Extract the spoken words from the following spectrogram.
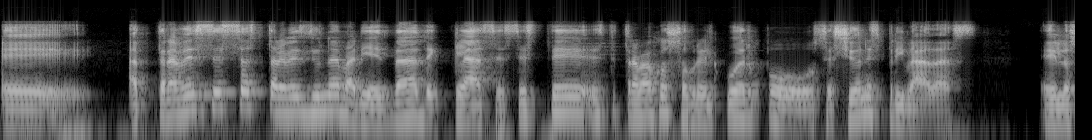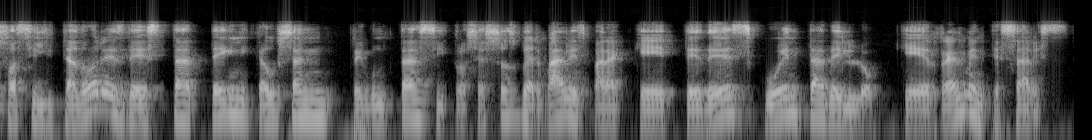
eh, a través de a través de una variedad de clases, este, este trabajo sobre el cuerpo, sesiones privadas, eh, los facilitadores de esta técnica usan preguntas y procesos verbales para que te des cuenta de lo que realmente sabes.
